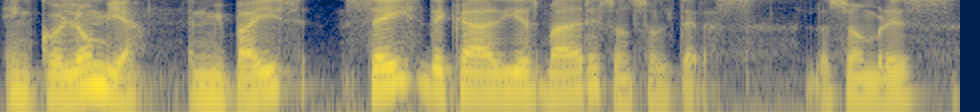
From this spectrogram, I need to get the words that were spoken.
En Colombia, en mi país, 6 de cada 10 madres son solteras. Los hombres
